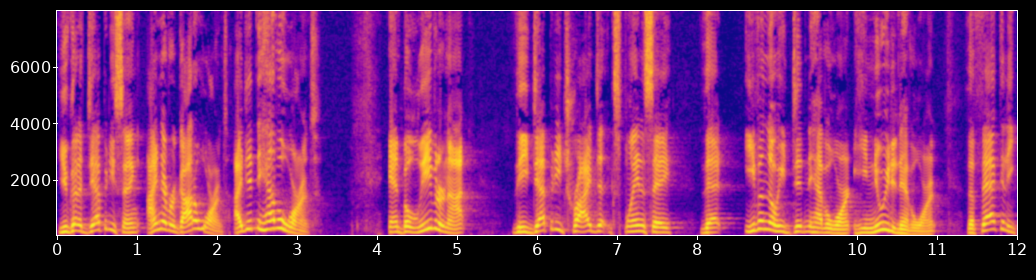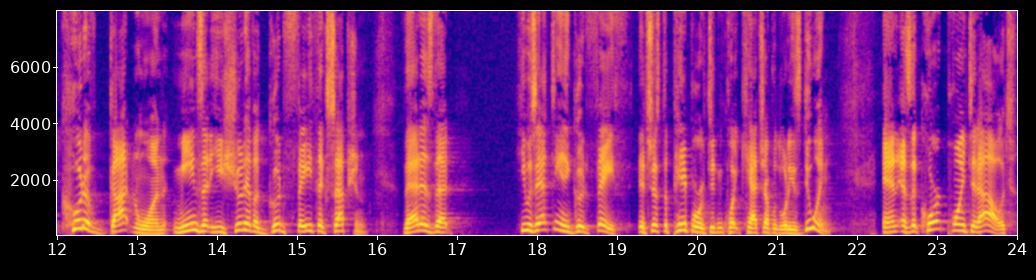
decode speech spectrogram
You've got a deputy saying, I never got a warrant. I didn't have a warrant. And believe it or not, the deputy tried to explain and say that even though he didn't have a warrant, he knew he didn't have a warrant. The fact that he could have gotten one means that he should have a good faith exception. That is, that he was acting in good faith. It's just the paperwork didn't quite catch up with what he's doing. And as the court pointed out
